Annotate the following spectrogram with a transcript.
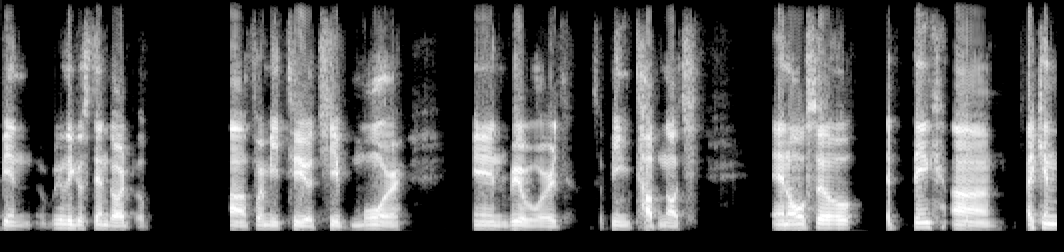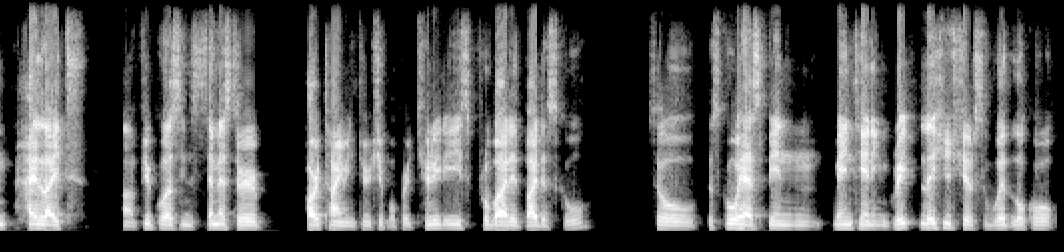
been a really good standard of, uh, for me to achieve more in real world. So being top notch, and also I think um, I can highlight uh, Fuqua's in semester part-time internship opportunities provided by the school. So the school has been maintaining great relationships with local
